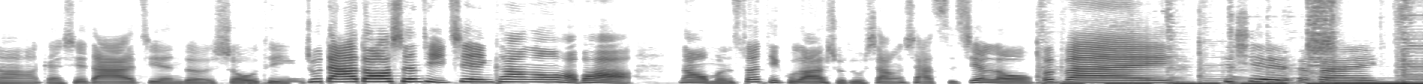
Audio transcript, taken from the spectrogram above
那感谢大家今天的收听，祝大家都要身体健康哦，好不好？那我们酸甜苦辣的小竹香，下次见喽，拜拜，谢谢，拜拜。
